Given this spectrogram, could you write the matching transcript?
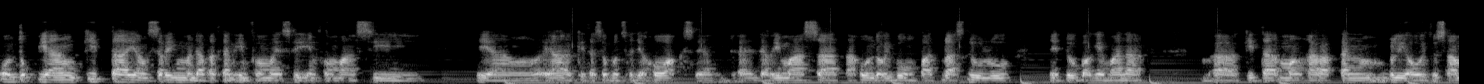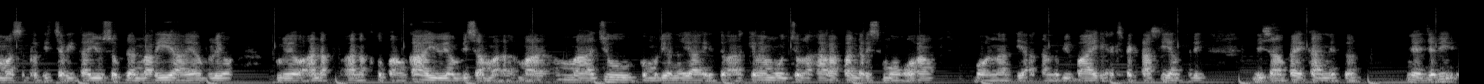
untuk yang kita yang sering mendapatkan informasi-informasi yang ya kita sebut saja hoax ya dari masa tahun 2014 dulu itu bagaimana uh, kita mengharapkan beliau itu sama seperti cerita Yusuf dan Maria ya beliau beliau anak-anak tukang kayu yang bisa ma ma maju kemudian ya itu akhirnya muncul harapan dari semua orang bahwa nanti akan lebih baik ekspektasi yang tadi disampaikan itu ya jadi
